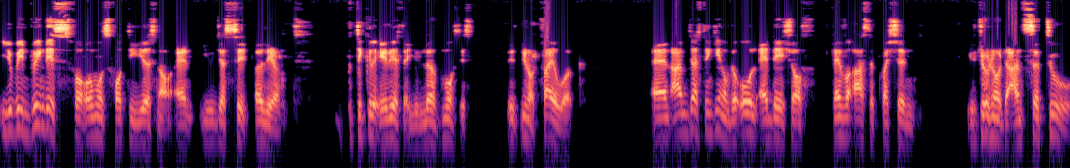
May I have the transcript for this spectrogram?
you've been doing this for almost forty years now, and you just said earlier, particular areas that you love most is, is you know trial work, and I'm just thinking of the old adage of never ask a question you don't know the answer to.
